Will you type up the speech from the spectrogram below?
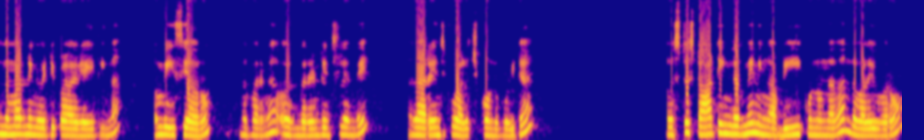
இந்த மாதிரி நீங்கள் வெட்டி பழகிட்டீங்கன்னா ரொம்ப ஈஸியாக வரும். இந்த பாருங்கள் ஒரு இந்த ரெண்டு இன்ச்லேருந்தே அந்த அரேஞ்சுக்கு வளைச்சி கொண்டு போயிட்டு ஃபஸ்ட்டு ஸ்டார்டிங்லேருந்தே நீங்கள் அப்படியே கொண்டு வந்தால் தான் இந்த வளைவு வரும்.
